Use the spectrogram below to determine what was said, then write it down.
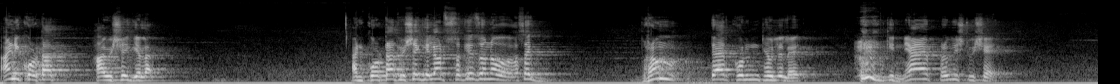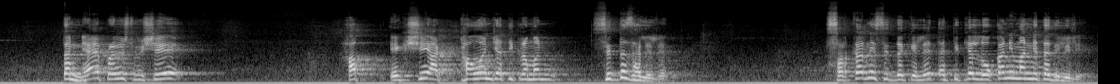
आणि कोर्टात हा विषय गेला. आणि कोर्टात विषय गेल्यावर सगळेजण असं एक भ्रम तयार करून ठेवलेलं आहे की न्याय प्रविष्ट विषय. तर न्याय प्रविष्ट विषय हा एकशे अठ्ठावन्न जे अतिक्रमण सिद्ध झालेले आहेत सरकारने सिद्ध केलेत आणि तिथल्या लोकांनी मान्यता दिलेली आहे.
